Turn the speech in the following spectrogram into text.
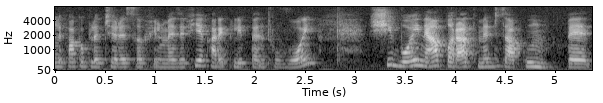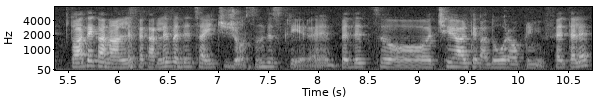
le facă plăcere să filmeze fiecare clip pentru voi. Și voi neapărat mergeți acum pe toate canalele pe care le vedeți aici jos în descriere, vedeți uh, ce alte cadouri au primit fetele,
